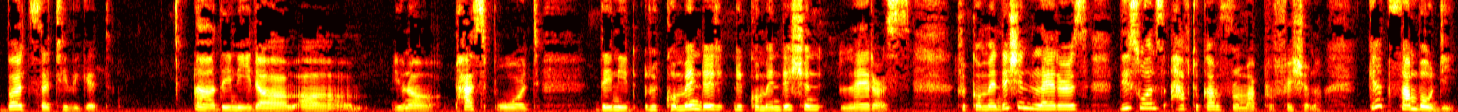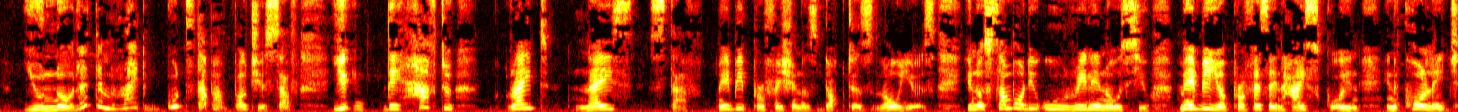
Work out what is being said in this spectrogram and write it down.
Birth certificate. Uh, they need um, um, you know passport. They need recommended recommendation letters. Recommendation letters these ones have to come from a professional. Get somebody you know let them write good stuff about yourself. You they have to write nice stuff. Maybe professionals doctors lawyers you know somebody who really knows you. Maybe your professor in high school in in college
